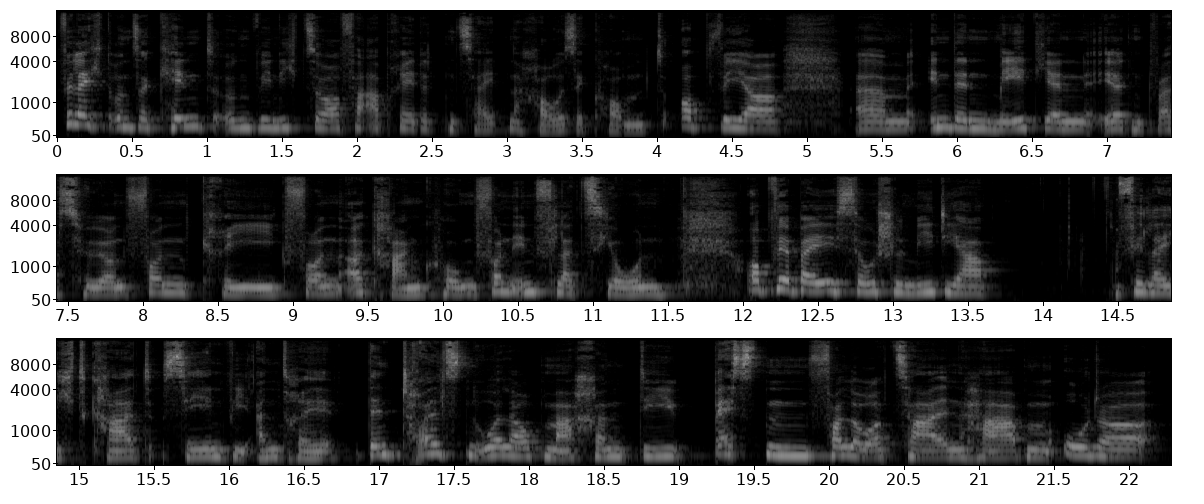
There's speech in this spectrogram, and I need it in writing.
vielleicht unser Kind irgendwie nicht zur verabredeten Zeit nach Hause kommt, ob wir ähm, in den Medien irgendwas hören von Krieg, von Erkrankung, von Inflation, ob wir bei Social Media vielleicht gerade sehen, wie andere den tollsten Urlaub machen, die besten Followerzahlen haben oder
